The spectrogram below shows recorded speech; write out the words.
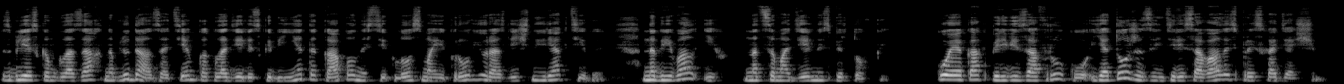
с блеском в глазах наблюдал за тем, как владелец кабинета капал на стекло с моей кровью различные реактивы, нагревал их над самодельной спиртовкой. Кое-как перевязав руку, я тоже заинтересовалась происходящим.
